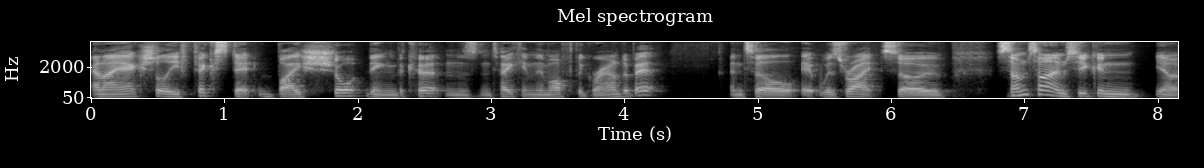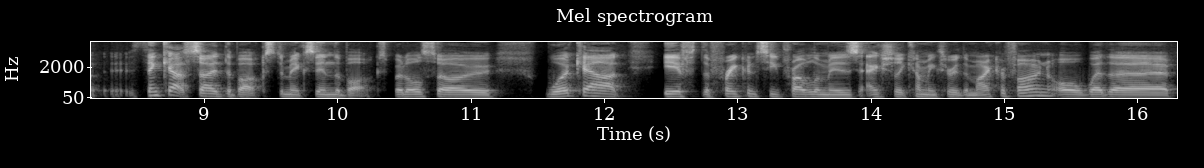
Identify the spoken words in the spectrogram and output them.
And I actually fixed it by shortening the curtains and taking them off the ground a bit until it was right. So sometimes you can, you know, think outside the box to mix in the box, but also work out if the frequency problem is actually coming through the microphone or whether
